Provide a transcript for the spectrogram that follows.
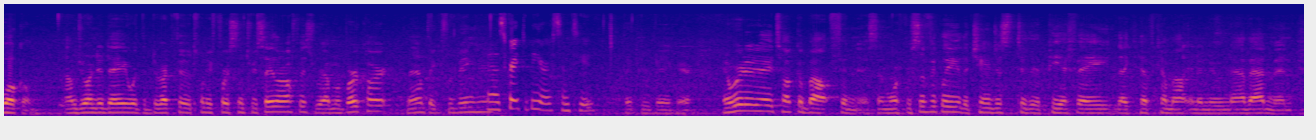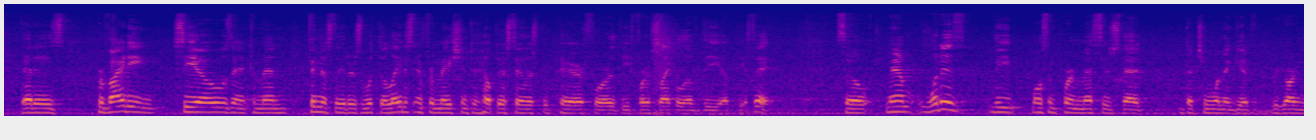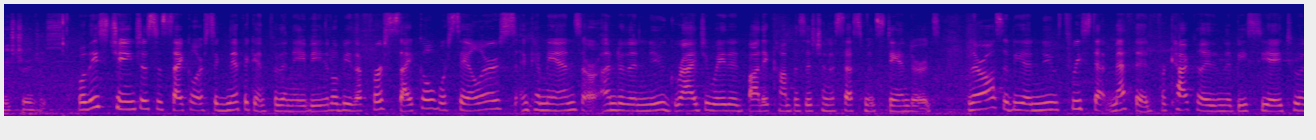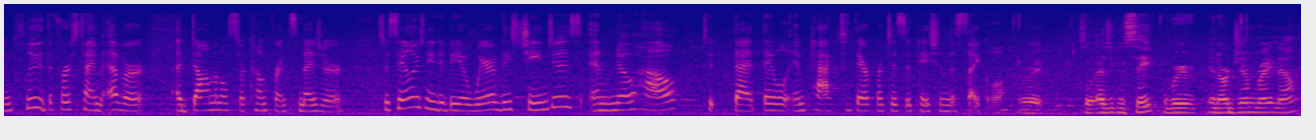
Welcome. I'm joined today with the Director of the 21st Century Sailor Office, Radma Burkhardt. Ma'am, thank you for being here. Yeah, it's great to be here, Sim too. Thank you for being here. And we're today to talk about fitness, and more specifically, the changes to the PFA that have come out in a new NAV admin that is providing COs and command fitness leaders with the latest information to help their sailors prepare for the first cycle of the uh, PFA. So, ma'am, what is the most important message that that you want to give regarding these changes? Well, these changes to cycle are significant for the Navy. It'll be the first cycle where sailors and commands are under the new graduated body composition assessment standards. And there'll also be a new three-step method for calculating the BCA to include the first time ever abdominal circumference measure. So sailors need to be aware of these changes and know how to, that they will impact their participation this cycle. All right. So as you can see, we're in our gym right now.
